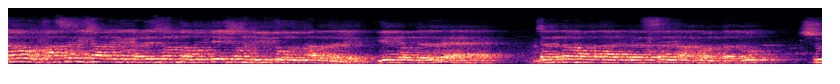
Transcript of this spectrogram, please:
ನಾವು ಖಾಸಗಿ ಶಾಲೆಗೆ ಕಳಿಸುವಂತ ಉದ್ದೇಶ ಒಂದು ಇತ್ತು ಒಂದು ಕಾಲದಲ್ಲಿ. ಏನು ಅಂತ ಹೇಳಿದ್ರೆ, ಚಂದವಾದ ಡ್ರೆಸ್ ಅನ್ನು ಹಾಕುವಂಥದ್ದು ಶೂ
